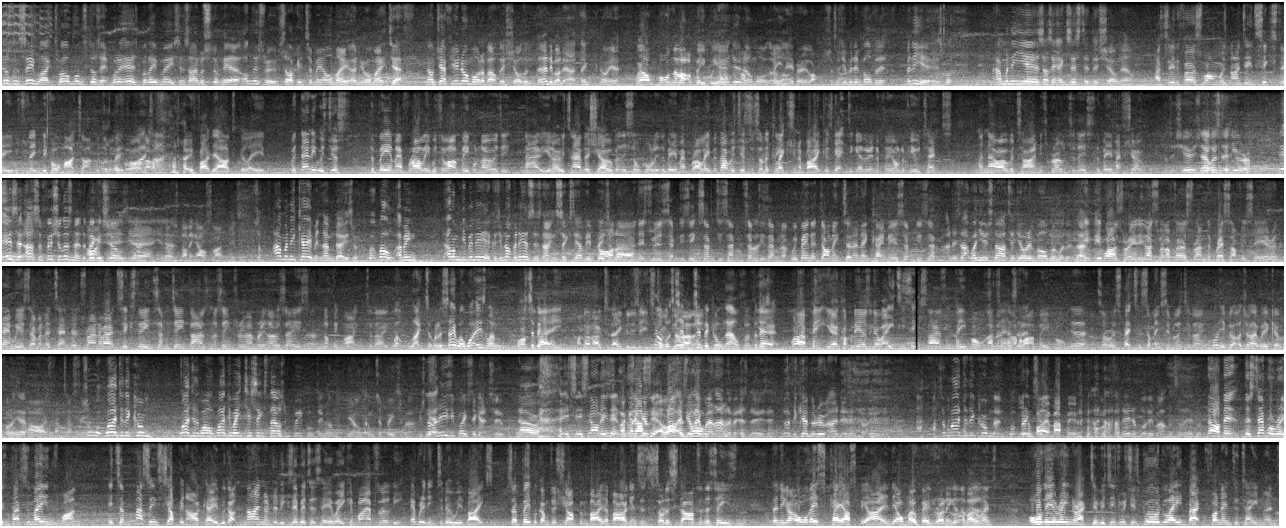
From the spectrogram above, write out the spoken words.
It doesn't seem like 12 months, does it? But it is, believe me, since I was stood here on this roof talking to me old mate and your mate Jeff. Now, Jeff, you know more about this show than, than anybody, I think, don't you? Well, more than a lot of people, Yeah, you do know I've more than a been here very long. Because you've been involved in it many years, but how many years has it existed, this show now? Actually, the first one was 1960, which was even before my time, would Oh, you believe? before my time. I know you find it hard to believe. But then it was just the BMF Rally, which a lot of people know as it now. You know, it's now the show, but they still call it the BMF Rally. But that was just a sort of collection of bikers getting together in a field, a few tents. And now over time, it's grown to this, the BMF show. Because it's huge now, Biggest isn't it? in Europe. It is, it? That's official, isn't it? The Oh, biggest it show. is, yeah, you know, there's nothing else like it. So, how many came in them days? Well, I mean, how long have you been here? Because you've not been here since 1960, have you, in oh, Peterborough? Oh no, this was 76, 77, 77. We've been at Donington and then came here 77. And is that when you started your involvement with it then? It, it was really, that's when I first ran the press office here and then we used to have an attendance around about 16, 17,000 I seem to remember in those days. Nothing like today. well, like someone to say, well, what is land? What's typical? today, I don't know today because it's, it's No, too, but too typical now for, for Yeah, this. well, I peaked here a couple of years ago, 86,000 people. That's a hell of a lot of people. Yeah. So we're expecting something similar today. Well, you've got a dry weekend for it, yeah. Oh, it's fantastic. So why do they come? Why do well, why do 86,000 people do come, you know, come to Peterborough? It's not Yeah. an easy place to get to. no, it's, it's not, is it? Like I if asked it a lot as if you well. where I live, it isn't easy. Not if you came the route I did, it's not easy. so why do they come then? What You can brings buy a map here. I need a bloody map, I'll tell you. Good. No, there's several reasons. Perhaps the main one, it's a massive shopping arcade. We've got 900 exhibitors here where you can buy absolutely everything to do with bikes. So people come to shop and buy the bargains at the sort of start of the season. Then you've got all this chaos behind, the old mopeds running at the moment, all the arena activities, which is good, laid back, fun entertainment.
